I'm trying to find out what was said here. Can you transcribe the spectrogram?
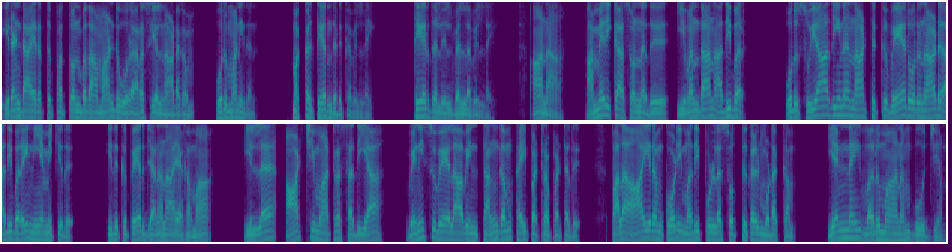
இரண்டாயிரத்து பத்தொன்பதாம் ஆண்டு ஒரு அரசியல் நாடகம் ஒரு மனிதன். மக்கள் தேர்ந்தெடுக்கவில்லை. தேர்தலில் வெல்லவில்லை. ஆனா அமெரிக்கா சொன்னது இவன்தான் அதிபர். ஒரு சுயாதீன நாட்டுக்கு வேறொரு நாடு அதிபரை நியமிக்குது. இதுக்கு பேர் ஜனநாயகமா? இல்ல ஆட்சி மாற்ற சதியா? வெனிசுவேலாவின் தங்கம் கைப்பற்றப்பட்டது. பல ஆயிரம் கோடி மதிப்புள்ள சொத்துகள் முடக்கம். எண்ணெய் வருமானம் பூஜ்யம்.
